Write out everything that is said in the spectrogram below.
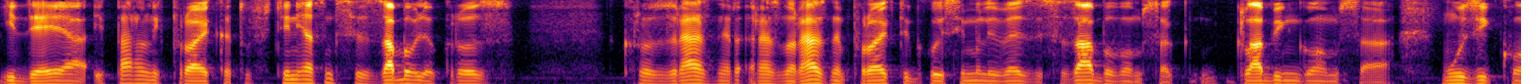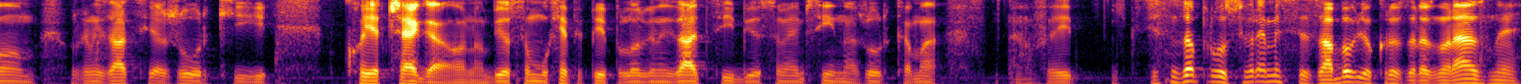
ideja i paralelnih projekata. U suštini ja sam se zabavljao kroz kroz razne, raznorazne projekte koji su imali veze sa zabavom, sa klabingom, sa muzikom, organizacija žurki, ko je čega, ono, bio sam u Happy People organizaciji, bio sam MC na žurkama, ovaj, ja sam zapravo sve vreme se zabavljao kroz raznorazne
